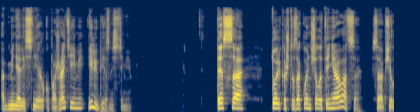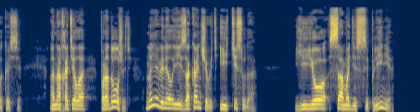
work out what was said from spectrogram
обменялись с ней рукопожатиями и любезностями. Тесса только что закончила тренироваться», — сообщила Кэсси. «Она хотела продолжить, но я велел ей заканчивать и идти сюда». «Ее самодисциплине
